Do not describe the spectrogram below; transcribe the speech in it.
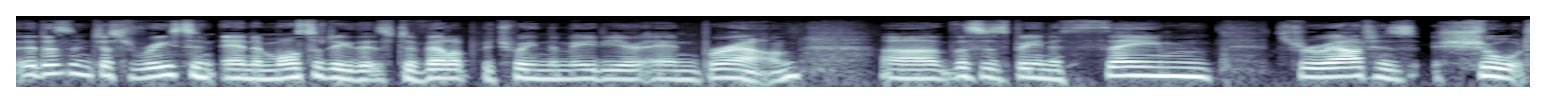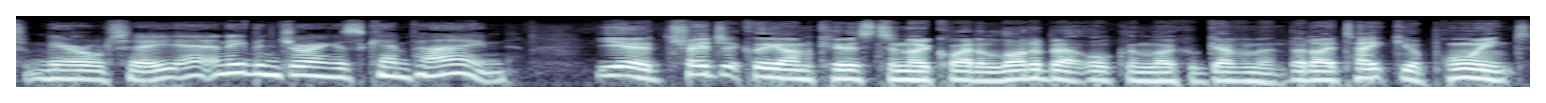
it isn't just recent animosity that's developed between the media and Brown. Uh, this has been a theme throughout his short mayoralty and even during his campaign. Yeah, tragically, I'm cursed to know quite a lot about Auckland local government, but I take your point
